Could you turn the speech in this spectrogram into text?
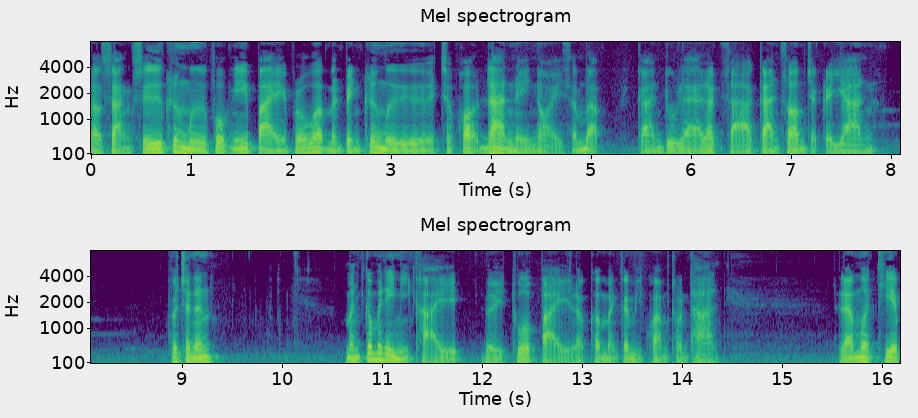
เราสั่งซื้อเครื่องมือพวกนี้ไป เพราะว่ามันเป็นเครื่องมือเฉพาะด้านหน่อยๆสำหรับการดูแลรักษาการซ่อมจักรยาน เพราะฉะนั้นมันก็ไม่ได้มีขายโดยทั่วไปแล้วก็มันก็มีความทนทาน แล้วเมื่อเทียบ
